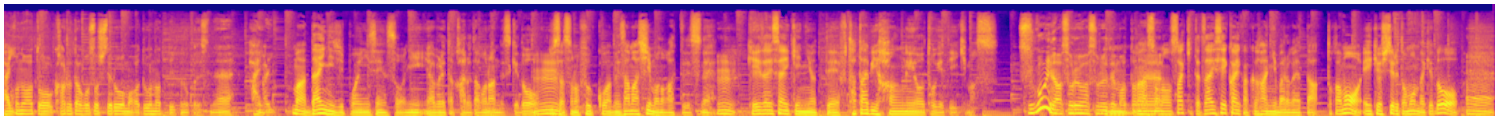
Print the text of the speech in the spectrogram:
はいこの後カルタゴそしてローマがどうなっていくのかですね。はい、はいまあ第二次ポエニ戦争に敗れたカルタゴなんですけど、うん実はその復興は目覚ましいものがあってですね、うん、経済再建によって再び繁栄を遂げていきます。すごいなそれはそれでまたね。まあそのさっき言った財政改革ハンニバルがやったとかも影響してると思うんだけどうん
